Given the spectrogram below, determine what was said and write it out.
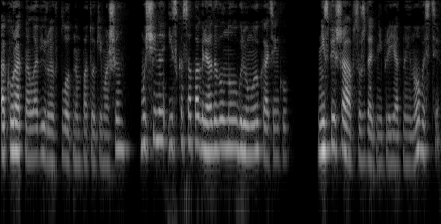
Аккуратно лавируя в плотном потоке машин, мужчина искоса поглядывал на угрюмую Катеньку, не спеша обсуждать неприятные новости,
